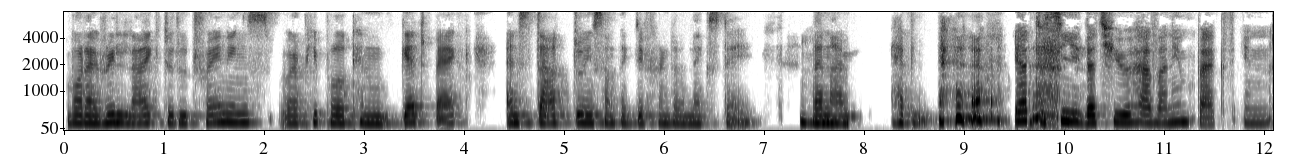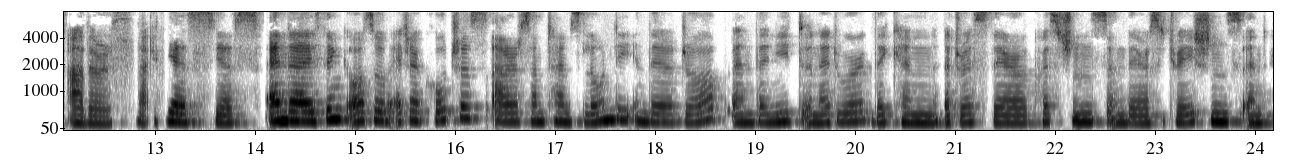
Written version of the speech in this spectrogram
what I really like to do trainings where people can get back and start doing something different the next day. Mm-hmm. Then I'm happy. yeah, to see that you have an impact in others' life. Yes, yes. And I think also agile coaches are sometimes lonely in their job and they need a network. They can address their questions and their situations and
